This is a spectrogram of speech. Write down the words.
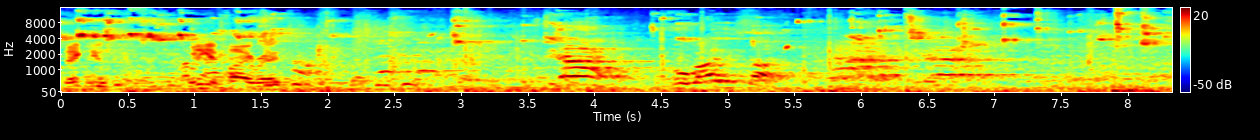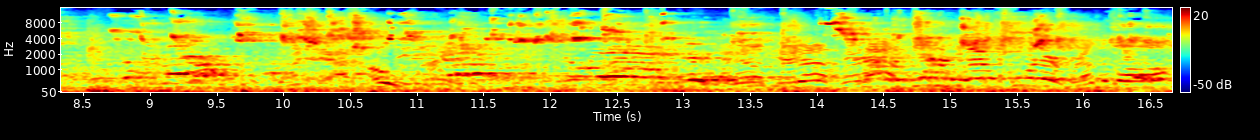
Thank you. What do you get, five, right? Go Riley side. Oh, nice. Head up, head up, head up. Around the ball.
